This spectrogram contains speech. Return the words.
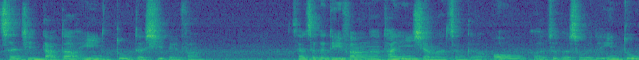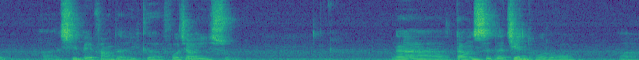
曾经打到印度的西北方。在这个地方呢，它影响了整个欧呃这个所谓的印度啊西北方的一个佛教艺术。那当时的犍陀罗啊，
